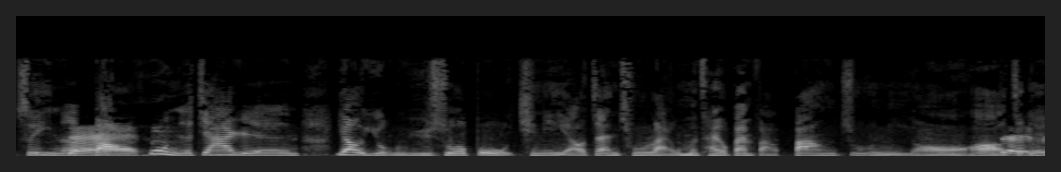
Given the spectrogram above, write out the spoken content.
所以呢，保护你的家人，要勇于说不，请你也要站出来，我们才有办法帮助你哦。哦，这个，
